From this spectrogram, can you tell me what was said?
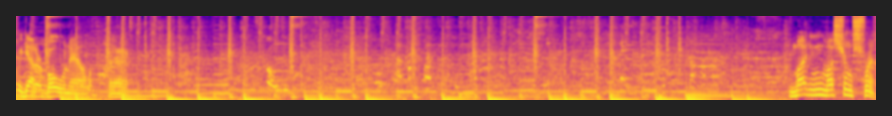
We got our bowl now. Uh, mutton, mushroom, shrimp.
